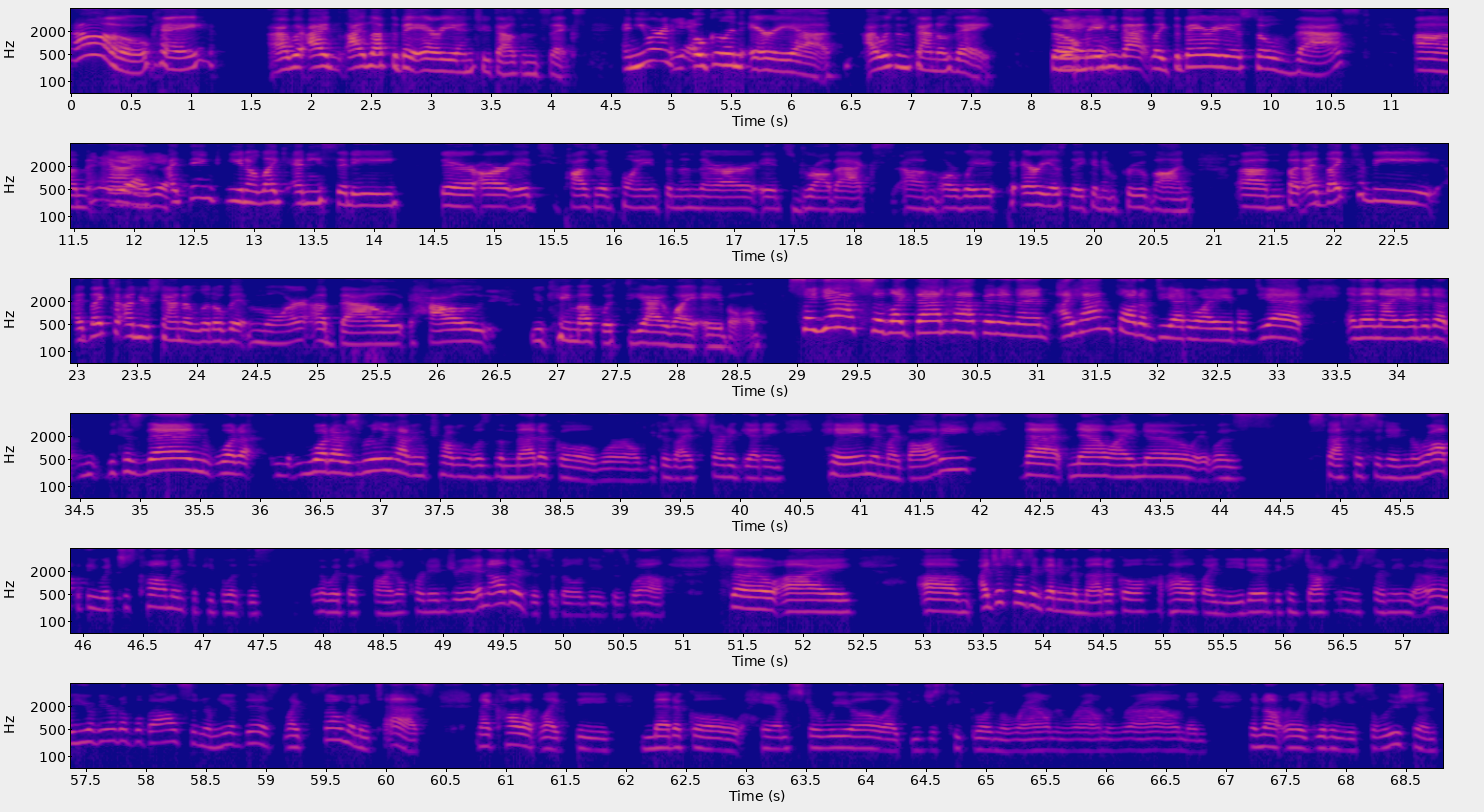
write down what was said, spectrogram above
Oh, okay. I, I, I left the Bay Area in 2006 and you were in Yeah. Oakland area. I was in San Jose. So Yeah, yeah. maybe that like the Bay Area is so vast. Um, Yeah, yeah, and yeah. I think, you know, like any city, there are its positive points and then there are its drawbacks um, or way areas they can improve on. Um, but I'd like to be, I'd like to understand a little bit more about how you came up with DIY Abled. So yeah, so like that happened, and then I hadn't thought of DIY abled yet, and then I ended up because then what I, what I was really having trouble was the medical world because I started getting pain in my body that now I know it was spasticity and neuropathy, which is common to people with this with a spinal cord injury and other disabilities as well. So I um, I just wasn't getting the medical help I needed because doctors were saying, me, "Oh, you have irritable bowel syndrome. You have this, like so many tests." And I call it like the medical hamster wheel. Like you just keep going around and round and round, and they're not really giving you solutions.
